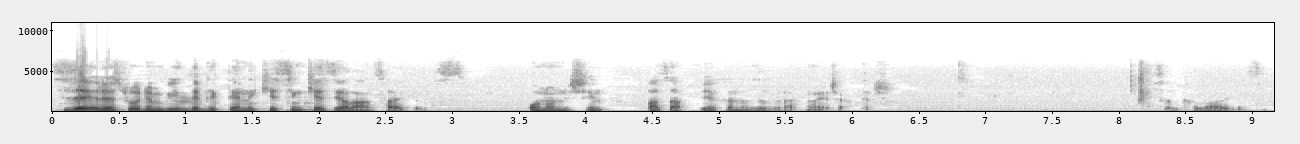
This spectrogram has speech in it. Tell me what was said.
Size Resulün bildirdiklerini kesin kez yalan saydınız. Onun için azap yakınızı bırakmayacaktır. Ve sellem.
